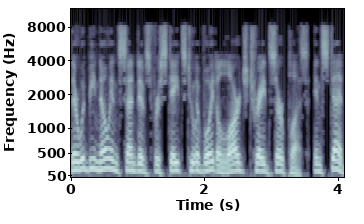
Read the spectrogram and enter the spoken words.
There would be no incentives for states to avoid a large trade surplus, instead,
